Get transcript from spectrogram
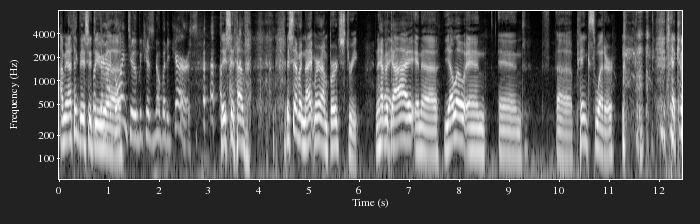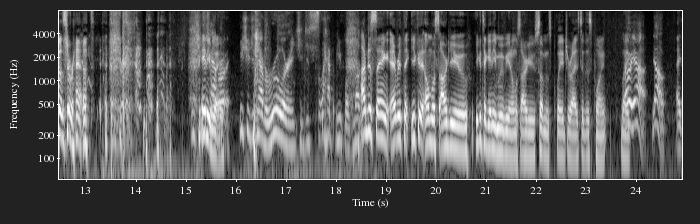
I mean, I think they should But do. they're not uh, going to because nobody cares. they should have. they should have a Nightmare on Birch Street and have a guy in a yellow and and uh, pink sweater that goes around. You should just have Anyway. a- you should just have a ruler and you should just slap people's. I'm just saying everything. You could almost argue. You could take any movie and almost argue something's plagiarized at this point. Like, oh yeah, no, I,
